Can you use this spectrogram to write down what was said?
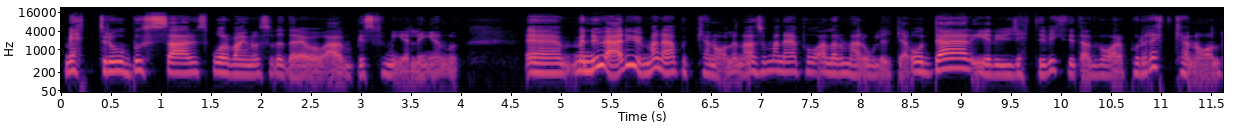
metro, bussar, spårvagn och så vidare och Arbetsförmedlingen. Och, eh, men nu är det ju, man är på kanalerna, alltså man är på alla de här olika och där är det ju jätteviktigt att vara på rätt kanal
